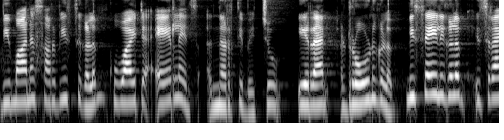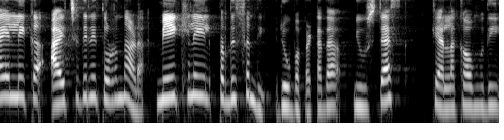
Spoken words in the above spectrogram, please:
വിമാന സർവീസുകളും കുവൈറ്റ് എയർലൈൻസ് നിർത്തിവെച്ചു. ഇറാൻ ഡ്രോണുകളും മിസൈലുകളും ഇസ്രായേലിലേക്ക് അയച്ചതിനെ തുടർന്നാണ് മേഖലയിൽ പ്രതിസന്ധി രൂപപ്പെട്ടത്. News desk Kerala Kaumudi.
